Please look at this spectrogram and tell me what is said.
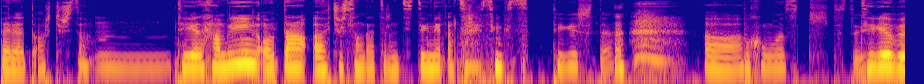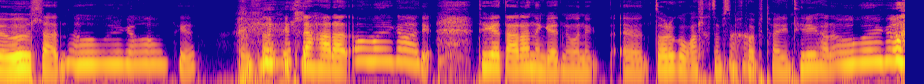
бариад орж ирсэн. Тэгээд хамгийн удаан ойчирсан газар нь цэцэгний газар байсан гэсэн. Тэгээ штэ. Бүх хүмүүс л тэгээ би уйлаад oh my god уйлаад эхлээ хараад oh my god тэгээд дараа нь ингээд нөгөө нэг э, зураг угаалгасан байсан Аха. байхгүй бит хоёрын тэрийг хараа oh my god.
